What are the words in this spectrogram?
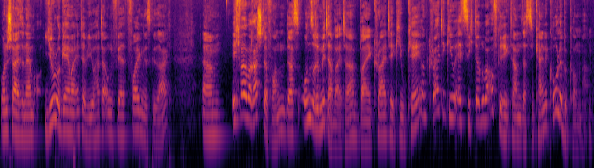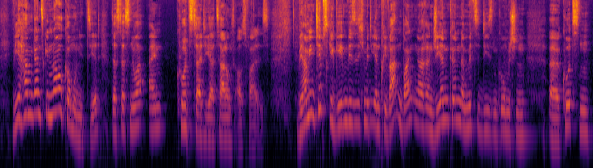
Ohne Scheiß, in einem Eurogamer-Interview hat er ungefähr Folgendes gesagt. Ähm, ich war überrascht davon, dass unsere Mitarbeiter bei Crytek UK und Crytek US sich darüber aufgeregt haben, dass sie keine Kohle bekommen haben. Wir haben ganz genau kommuniziert, dass das nur ein kurzzeitiger Zahlungsausfall ist. Wir haben ihnen Tipps gegeben, wie sie sich mit ihren privaten Banken arrangieren können, damit sie diesen komischen äh, kurzen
